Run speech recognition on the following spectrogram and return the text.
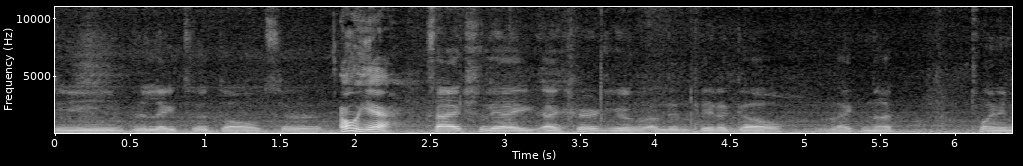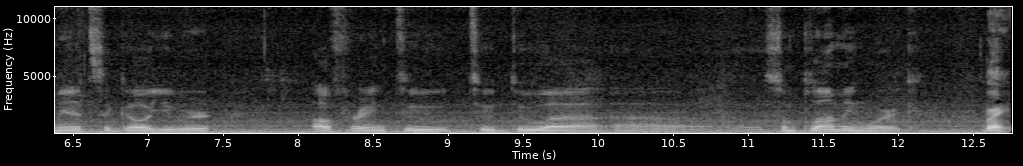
Do you relate to adults or? Oh yeah, So actually, I, I heard you a little bit ago, like not 20 minutes ago. You were offering to to do uh, uh, some plumbing work right.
